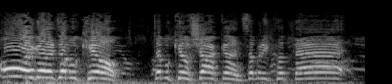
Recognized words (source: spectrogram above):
Oh, I got a double kill! Double kill shotgun. Somebody clip that.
